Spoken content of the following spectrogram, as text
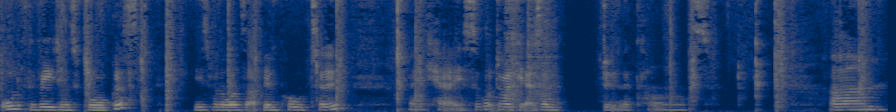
all of the readings for August. These were the ones that I've been pulled to. Okay, so what do I get as I'm doing the cards? Um,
